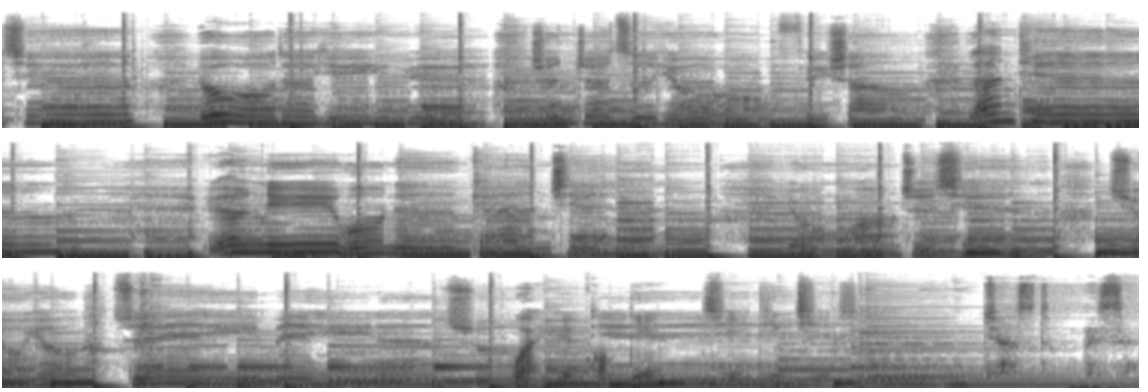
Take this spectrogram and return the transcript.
姐，有我的音乐，乘着自由飞上蓝天。愿你我能看见，勇往直前，就有最美的终外院广电，且听且行。Just listen。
